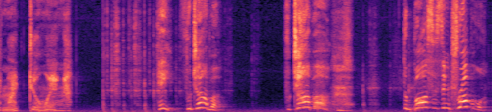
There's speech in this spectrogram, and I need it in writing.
What am I doing? Hey, Futaba! Futaba! the boss is in trouble!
